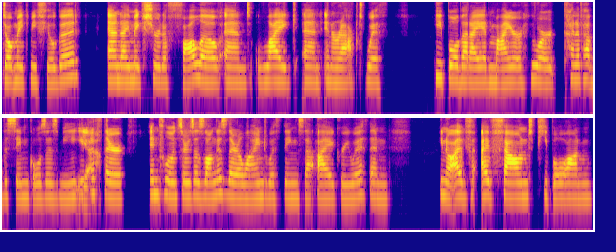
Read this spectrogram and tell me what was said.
don't make me feel good. And I make sure to follow and like and interact with people that I admire who are kind of have the same goals as me, even Yeah. if they're influencers, as long as they're aligned with things that I agree with. And, you know, I've I've found people on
